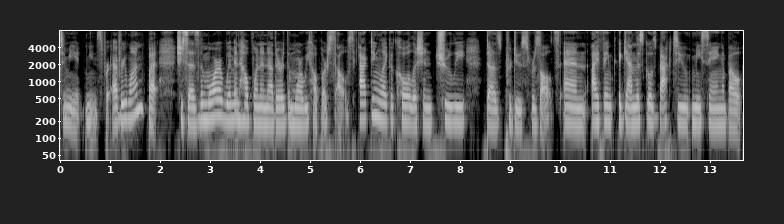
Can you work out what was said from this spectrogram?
to me, it means for everyone. But she says, the more women help one another, the more we help ourselves. Acting like a coalition truly does produce results. And I think, again, this goes back to me saying about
